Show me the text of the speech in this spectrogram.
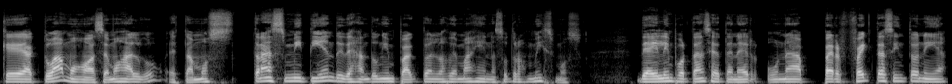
que actuamos o hacemos algo, estamos transmitiendo y dejando un impacto en los demás y en nosotros mismos. De ahí la importancia de tener una perfecta sintonía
